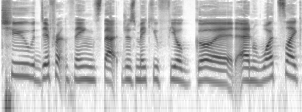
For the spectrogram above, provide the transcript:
to different things that just make you feel good and what's like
